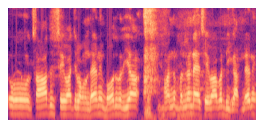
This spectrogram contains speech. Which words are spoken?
ਤੋ ਸਾਧ ਸੇਵਾ ਚਲਾਉਣ ਡਏ ਨੇ, ਬਹੁਤ ਵਧੀਆ। ਬੰਨ ਬੰਨਣ ਡਏ ਸੇਵਾ ਵੱਡੀ ਕਰਨ ਡਏ ਨੇ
